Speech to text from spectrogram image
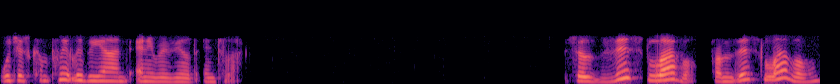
which is completely beyond any revealed intellect. So, this level, from this level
